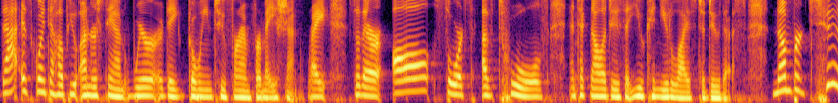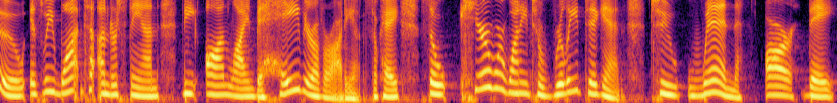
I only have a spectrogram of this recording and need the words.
that is going to help you understand where are they going to for information, right? So there are all sorts of tools and technologies that you can utilize to do this. Number 2 is we want to understand the online behavior of our audience, okay? So here we're wanting to really dig in to when are they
